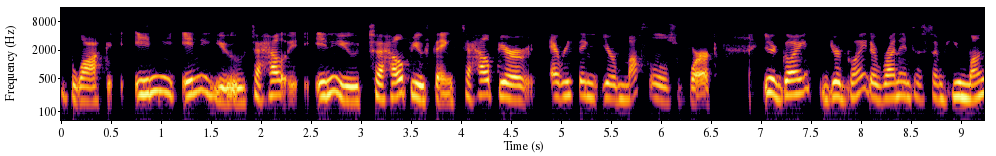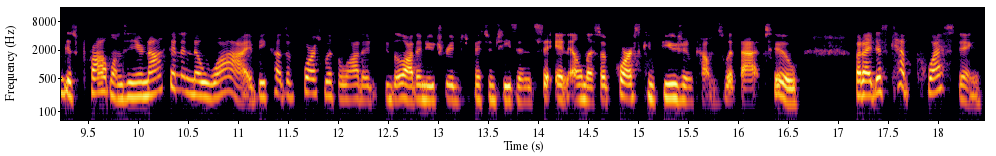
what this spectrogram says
block in in you to help in you to help you think, to help your everything your muscles work, you're going you're going to run into some humongous problems and you're not going to know why because of course with a lot of a lot of nutrient deficiencies and, and illness, of course confusion comes with that too but I just kept questing.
